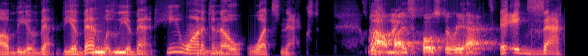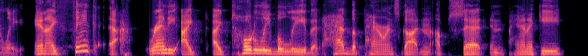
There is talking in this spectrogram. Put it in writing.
of the event. The event was the mm-hmm. event. He wanted mm-hmm. to know what's next. Well, How am I, I, supposed to react? Exactly. And I think uh, Randy, I, I totally believe that had the parents gotten upset and panicky,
